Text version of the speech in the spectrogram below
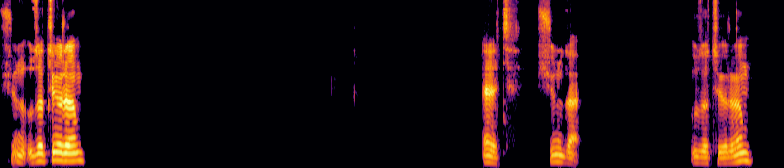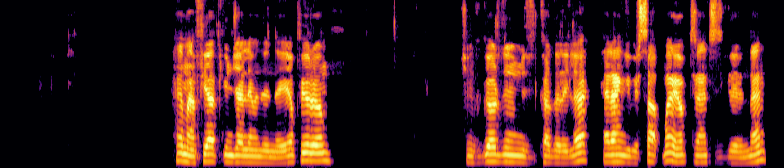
şunu uzatıyorum. Evet. Şunu da uzatıyorum. Hemen fiyat güncellemelerini yapıyorum. Çünkü gördüğümüz kadarıyla herhangi bir sapma yok trend çizgilerinden.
